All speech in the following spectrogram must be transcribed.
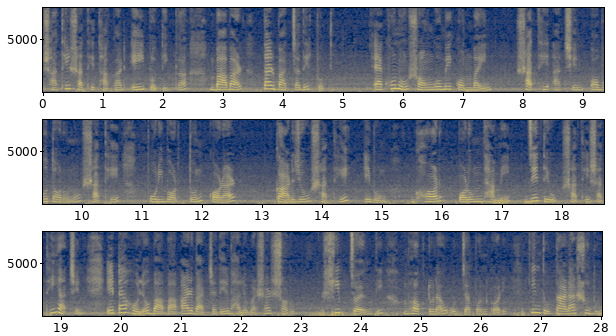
সাথে সাথে থাকার এই প্রতিজ্ঞা বাবার তার বাচ্চাদের প্রতি। এখনও সঙ্গমে কম্বাইন সাথে আছেন অবতরণও সাথে, পরিবর্তন করার কার্যও সাথে এবং ঘর পরমধামে যেতেও সাথে সাথেই আছেন। এটা হলো বাবা আর বাচ্চাদের ভালোবাসার স্বরূপ। শিব জয়ন্তী ভক্তরাও উদযাপন করে। কিন্তু তারা শুধু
